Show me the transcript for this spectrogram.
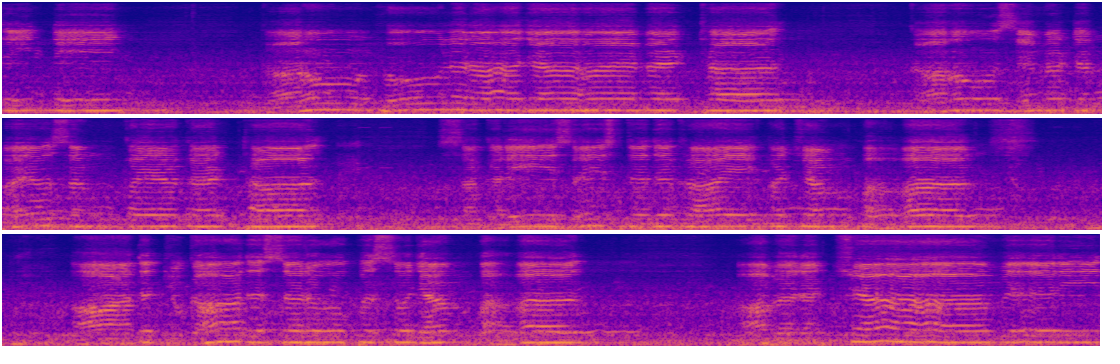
ਦੀਨੀ। ਕਹੂੰ ਫੂਲ ਰਾਜਾ ਹੈ ਬੈਠਾ ਕਹੂੰ ਸਿਮਟ ਭਇਓ ਸੰਕਯ ਇਕੱਠਾ। ਸਕਰੀ ਸ੍ਰਿਸ਼ਟ ਦਿਖਾਏ ਅਚੰਭਵ ਆਦ ਜੁਗਾਦ ਸਰੂਪ ਸੁਜੰਭਵ ਅਬ ਰੱਛਾ ਮੇਰੀ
